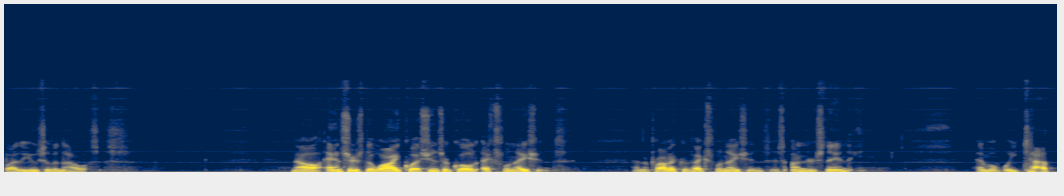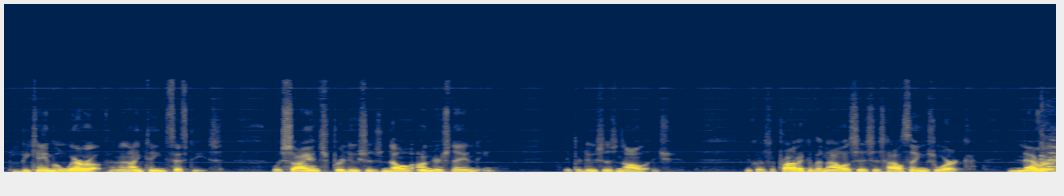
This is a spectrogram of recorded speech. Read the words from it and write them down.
by the use of analysis. Now, answers to why questions are called explanations, and the product of explanations is understanding. And what we became aware of in the 1950s was science produces no understanding, it produces knowledge. Because the product of analysis is how things work, never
